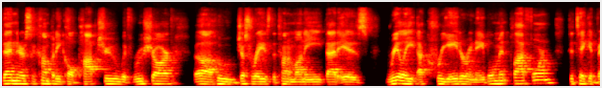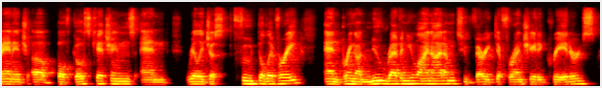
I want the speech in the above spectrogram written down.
Then there's a company called PopChew with Ruchar, uh, who just raised a ton of money. That is really a creator enablement platform to take advantage of both ghost kitchens and really just food delivery and bring a new revenue line item to very differentiated creators.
